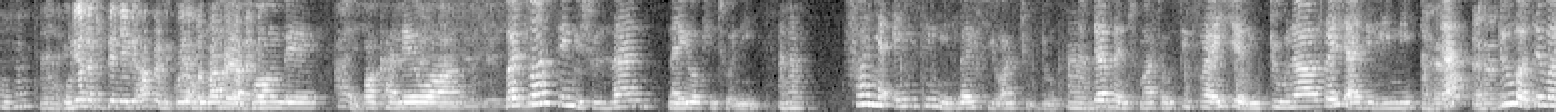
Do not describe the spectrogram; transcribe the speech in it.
Mhm. mm. uliona kitu yenye happen kwa ile matanga ya nani pombe wakalewa yeah, yeah, yeah, yeah, but one thing we should learn na hiyo kitu ni Mhm. Fanya anything in life you want to do. It doesn't matter. Usifurahishe mtu. Unawafurahisha hadi lini? Uh-huh, yeah? uh-huh. do whatever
